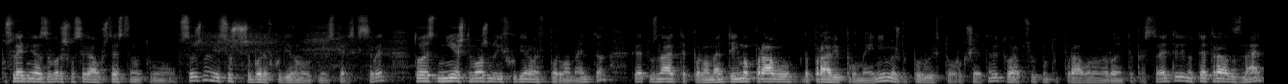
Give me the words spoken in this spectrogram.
Последният завършва сега общественото му обсъждане и също ще бъде входирано от Министерски съвет. Тоест, ние ще можем да ги входираме в парламента, където, знаете, парламента има право да прави промени между първо и второ четене. Това е абсолютното право на народните представители, но те трябва да знаят,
